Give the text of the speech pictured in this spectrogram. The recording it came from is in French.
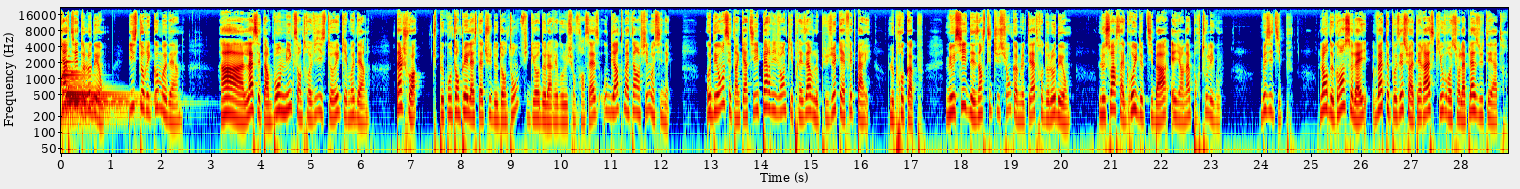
Quartier de l'Odéon, historico-moderne. Ah, là c'est un bon mix entre vie historique et moderne. T'as le choix. Tu peux contempler la statue de Danton, figure de la Révolution française, ou bien te mater un film au ciné. Odéon, c'est un quartier hyper vivant qui préserve le plus vieux café de Paris, le Procope, mais aussi des institutions comme le théâtre de l'Odéon. Le soir, ça grouille de petits bars et il y en a pour tous les goûts. Buzzy Tip. Lors de grand soleil, va te poser sur la terrasse qui ouvre sur la place du théâtre.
